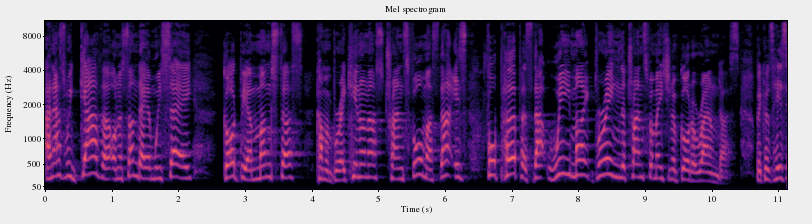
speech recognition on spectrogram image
And as we gather on a Sunday and we say, God be amongst us, come and break in on us, transform us, that is for purpose that we might bring the transformation of God around us. Because his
